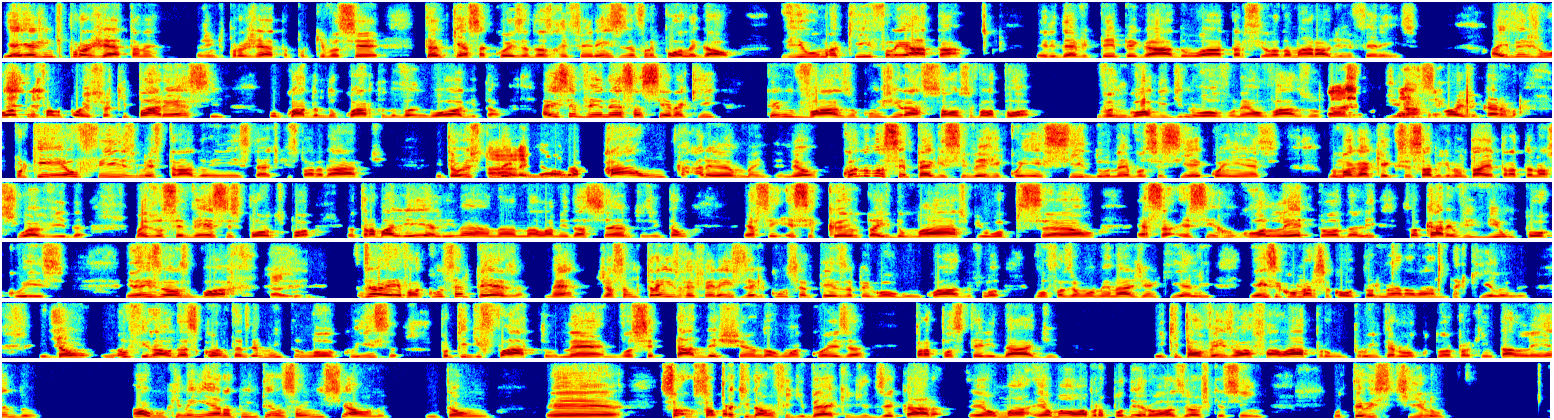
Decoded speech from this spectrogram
e aí a gente projeta, né? A gente projeta, porque você. Tanto que essa coisa das referências, eu falei, pô, legal. Vi uma aqui e falei, ah, tá. Ele deve ter pegado a Tarsila do Amaral de referência. Aí vejo outro e falo, pô, isso aqui parece o quadro do quarto do Van Gogh e tal. Aí você vê nessa cena aqui, tem um vaso com girassol, você fala, pô, Van Gogh de novo, né? O vaso ah. girassóis, caramba. Porque eu fiz mestrado em estética e história da arte. Então eu estudei ah, pra um caramba, entendeu? Quando você pega e se vê reconhecido, né? Você se reconhece numa HQ que você sabe que não está retratando a sua vida, mas você vê esses pontos, pô, eu trabalhei ali na, na, na Alameda Santos, então esse, esse canto aí do MASP, o opção, essa, esse rolê todo ali, só, cara, eu vivi um pouco isso. E daí você fala assim, pô, ele fala, com certeza, né? Já são três referências, ele com certeza pegou algum quadro e falou, vou fazer uma homenagem aqui e ali. E aí você conversa com o autor, não era nada daquilo, né? Então, no final das contas, é muito louco isso, porque de fato, né, você tá deixando alguma coisa para a posteridade e que talvez vá falar para o interlocutor, para quem está lendo, algo que nem era a tua intenção inicial, né? Então, é, só, só para te dar um feedback de dizer, cara, é uma, é uma obra poderosa. Eu acho que assim, o teu estilo,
